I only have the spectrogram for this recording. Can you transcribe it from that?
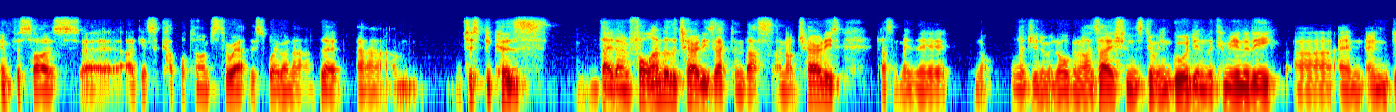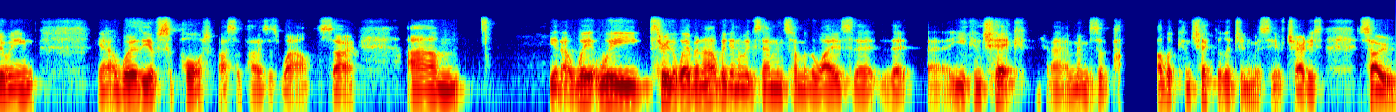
emphasise, uh, I guess, a couple of times throughout this webinar, that um, just because they don't fall under the Charities Act and thus are not charities, doesn't mean they're not legitimate organisations doing good in the community uh, and, and doing, you know, worthy of support, I suppose, as well. So, um, you know, we, we, through the webinar, we're going to examine some of the ways that, that uh, you can check, uh, members of the public can check the legitimacy of charities. So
